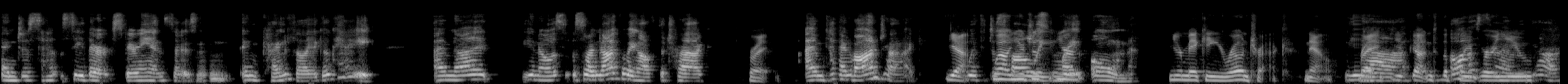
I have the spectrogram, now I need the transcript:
and just see their experiences, and and kind of feel like, okay, I'm not, you know, so, so I'm not going off the track. Right. I'm kind of on track Yeah. with just well, you're just my you're, own. you're making your own track now, right? You've gotten to the point where you yeah.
